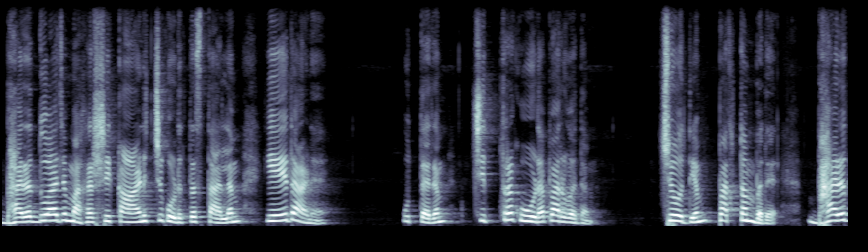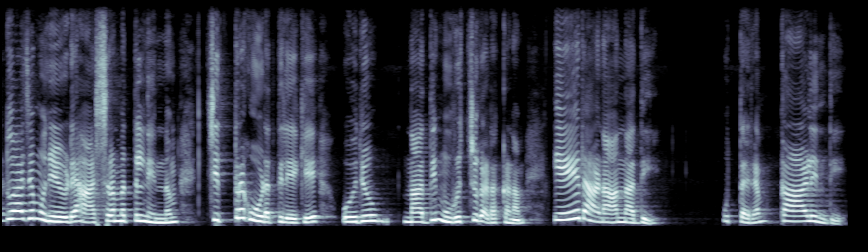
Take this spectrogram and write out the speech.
ഭരദ്വാജ മഹർഷി കാണിച്ചു കൊടുത്ത സ്ഥലം ഏതാണ്? ഉത്തരം ചിത്രകൂട പർവതം ചോദ്യം പത്തൊമ്പത്. ഭരദ്വാജ മുനിയുടെ ആശ്രമത്തിൽ നിന്നും ചിത്രകൂടത്തിലേക്ക് ഒരു നദി മുറിച്ചു കടക്കണം. ഏതാണ് ആ നദി? ഉത്തരം കാളിന്തി.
